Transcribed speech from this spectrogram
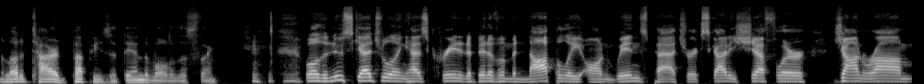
a lot of tired puppies at the end of all of this thing. well, the new scheduling has created a bit of a monopoly on wins, Patrick. Scotty Scheffler, Jon Rahm,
